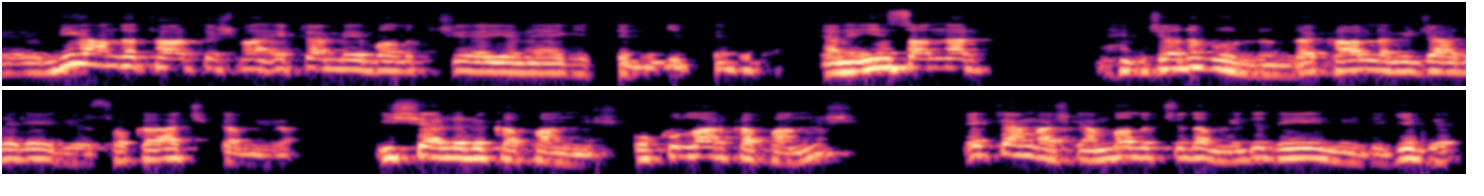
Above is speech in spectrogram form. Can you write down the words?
e, bir anda tartışma Ekrem Bey balıkçıya yemeğe gitti mi, gitmedi mi? Yani insanlar canı burnunda karla mücadele ediyor, sokağa çıkamıyor. İş yerleri kapanmış, okullar kapanmış. Ekrem Başkan balıkçıda mıydı, değil miydi gibi.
